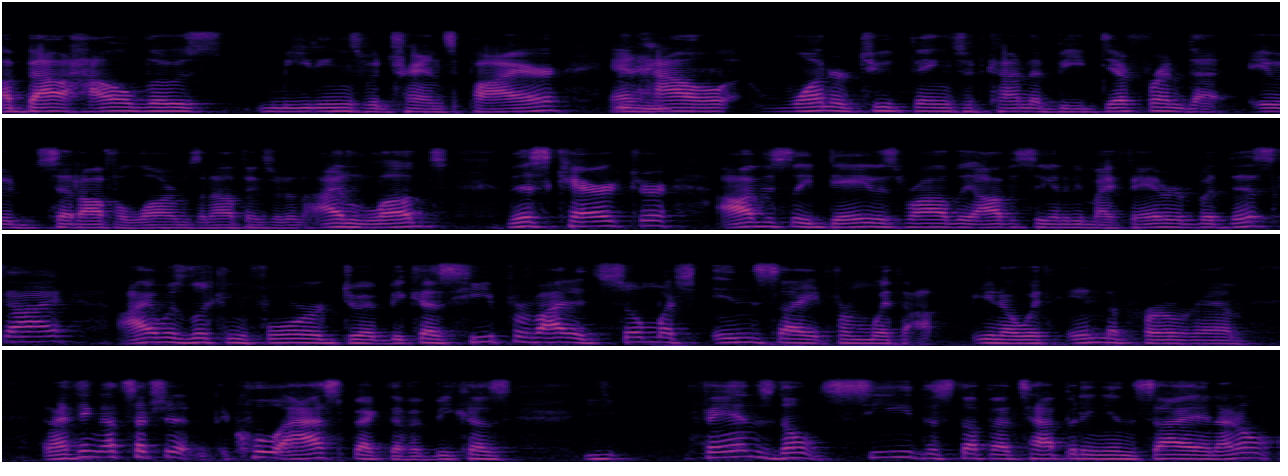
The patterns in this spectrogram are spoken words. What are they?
about how those meetings would transpire and mm-hmm. how one or two things would kind of be different that it would set off alarms and how things are done. I loved this character. Obviously, Dave is probably obviously going to be my favorite, but this guy, I was looking forward to it because he provided so much insight from with you know within the program, and I think that's such a cool aspect of it because fans don't see the stuff that's happening inside, and I don't,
